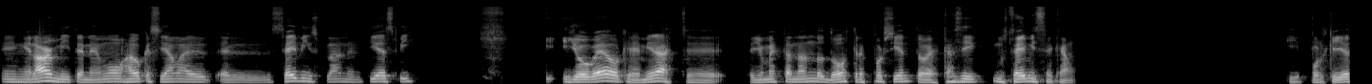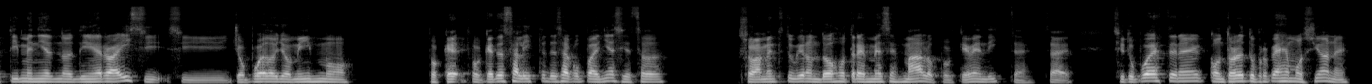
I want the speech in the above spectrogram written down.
en el Army, tenemos algo que se llama el, Savings Plan, el TSP, y, yo veo que, mira, este, ellos me están dando 2, 3%, es casi un savings account. Y porque yo estoy vendiendo dinero ahí, si, si yo puedo yo mismo, ¿por qué, ¿por qué te saliste de esa compañía si esto solamente tuvieron dos o tres meses malos, ¿por qué vendiste? si tú puedes tener control de tus propias emociones,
